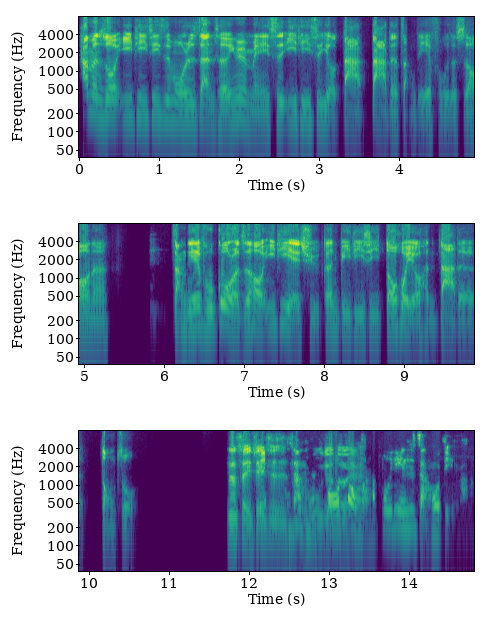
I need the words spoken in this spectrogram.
他们说 ETC 是末日战车，因为每一次 ETC 有大大的涨跌幅的时候呢，涨跌幅过了之后，ETH 跟 BTC 都会有很大的动作。那所以这次是涨幅就对了。波动嘛，不一定是涨或跌嘛。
